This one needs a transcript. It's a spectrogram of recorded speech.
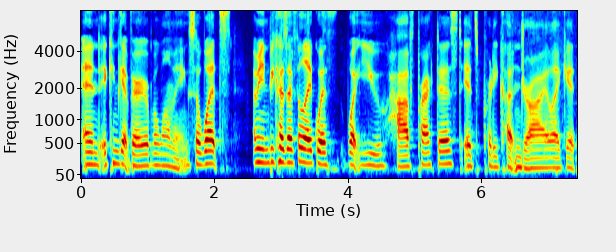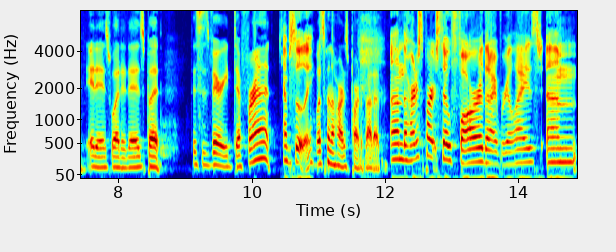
and it can get very overwhelming. So, what's, I mean, because I feel like with what you have practiced, it's pretty cut and dry. Like it, it is what it is. But this is very different. Absolutely. What's been the hardest part about it? Um, the hardest part so far that I've realized um,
